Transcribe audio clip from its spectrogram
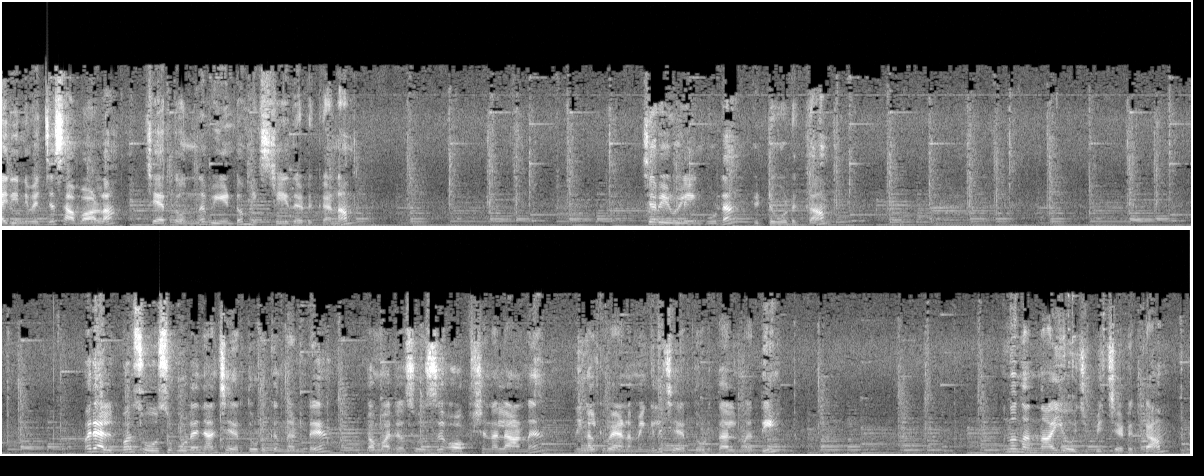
അരിഞ്ഞു വെച്ച സവാള ചേർത്തൊന്ന് വീണ്ടും മിക്സ് ചെയ്തെടുക്കണം. ചെറിയുള്ളിയും കൂടെ ഇട്ട് കൊടുക്കാം. ഒരല്പം സോസ് കൂടെ ഞാൻ ചേർത്ത് കൊടുക്കുന്നുണ്ട്. ടൊമാറ്റോ സോസ് ഓപ്ഷണൽ ആണ്. നിങ്ങൾക്ക് വേണമെങ്കിൽ ചേർത്ത് കൊടുത്താൽ മതി. ഒന്ന് നന്നായി യോജിപ്പിച്ചെടുക്കാം.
